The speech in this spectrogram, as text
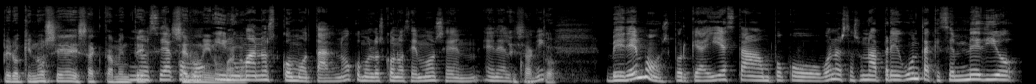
pero que no sea exactamente no sea ser como un inhumano. inhumanos como tal, ¿no? Como los conocemos en, en el cómic. Veremos, porque ahí está un poco, bueno, esta es una pregunta que se medio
